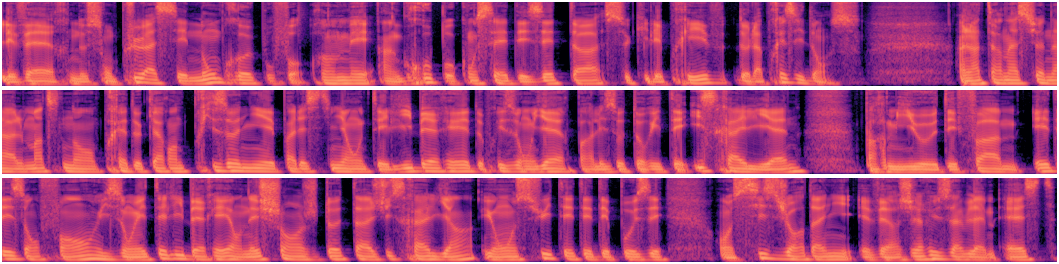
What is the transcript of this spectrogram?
Les Verts ne sont plus assez nombreux pour former un groupe au Conseil des États, ce qui les prive de la présidence. À l'international, maintenant, près de 40 prisonniers palestiniens ont été libérés de prison hier par les autorités israéliennes. Parmi eux, des femmes et des enfants. Ils ont été libérés en échange d'otages israéliens et ont ensuite été déposés en Cisjordanie et vers Jérusalem-Est.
